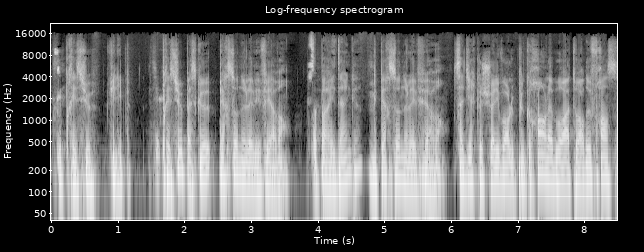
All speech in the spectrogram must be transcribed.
C'est précieux, Philippe. C'est précieux parce que personne ne l'avait fait avant. Ça paraît dingue, mais personne ne l'avait fait avant. C'est-à-dire que je suis allé voir le plus grand laboratoire de France,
